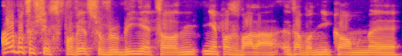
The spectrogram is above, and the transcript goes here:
albo coś jest w powietrzu w Lublinie, co nie pozwala zawodnikom y,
